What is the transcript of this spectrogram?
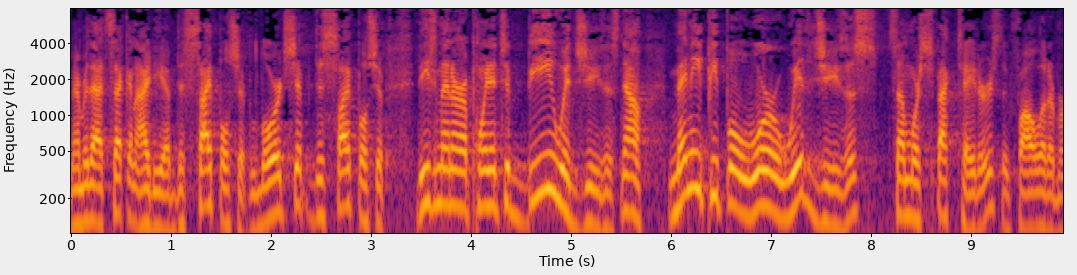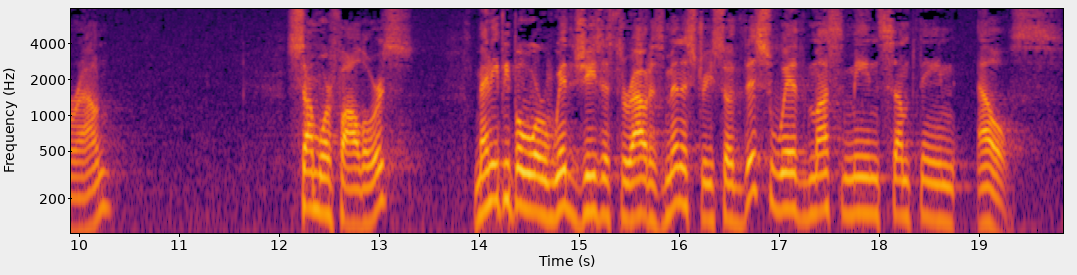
Remember that second idea of discipleship, lordship, discipleship. These men are appointed to be with Jesus. Now, many people were with Jesus. Some were spectators who followed him around. Some were followers. Many people were with Jesus throughout his ministry, so this with must mean something else.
